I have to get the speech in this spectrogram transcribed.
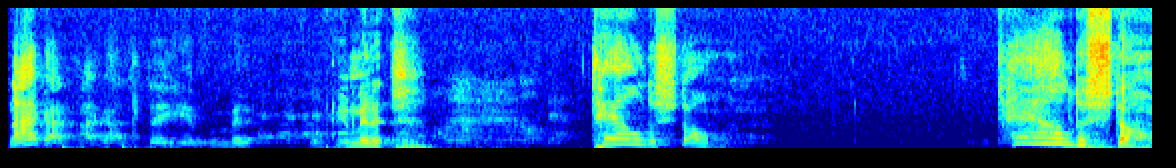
Now I got I got to stay here for a minute, for a few minutes. Tell the stone. Tell the stone.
